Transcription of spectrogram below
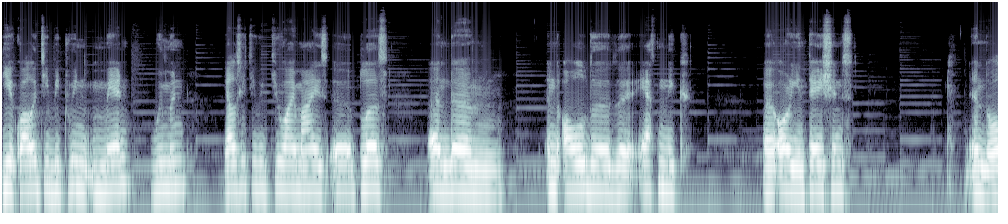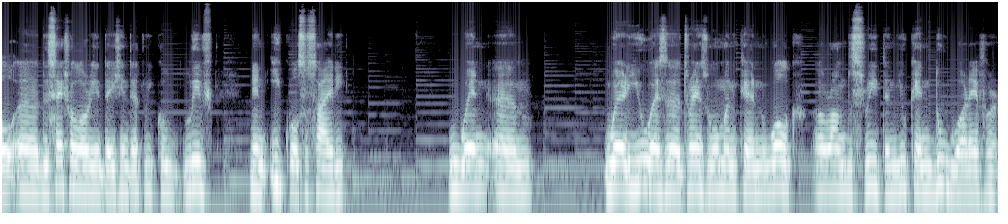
the equality between men, women, LGBTQI uh, plus and um, and all the the ethnic uh, orientations and all uh, the sexual orientation that we could live in an equal society when um, where you as a trans woman can walk around the street and you can do whatever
